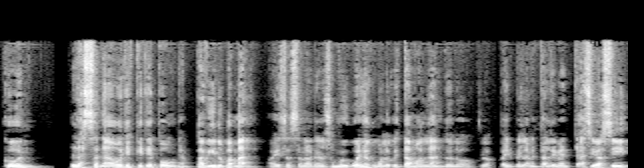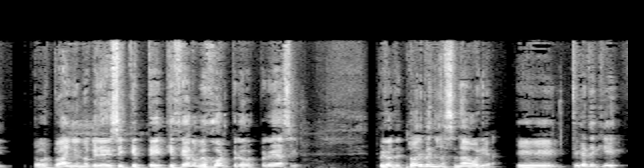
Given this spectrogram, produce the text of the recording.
con las zanahorias que te pongan, para bien o para mal. A esas zanahorias no son muy buenas como lo que estamos hablando los, los papers, lamentablemente. Ha sido así todos estos años, no quería decir que, que sea lo mejor, pero, pero es así. Pero todo depende de la zanahoria. Eh, fíjate que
